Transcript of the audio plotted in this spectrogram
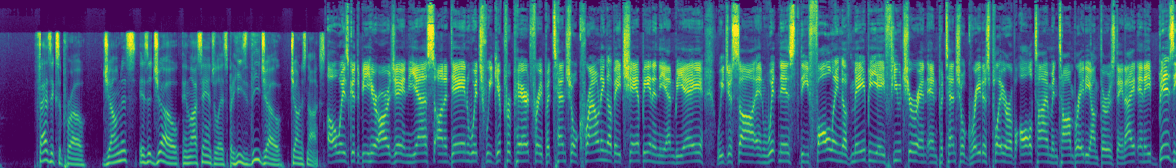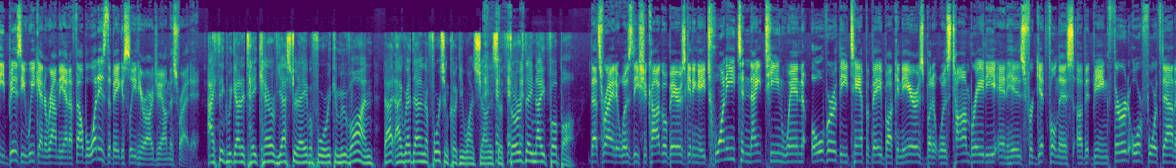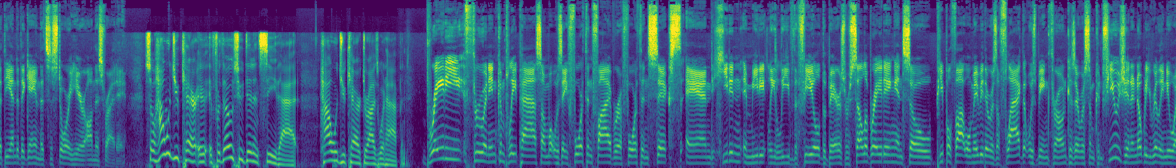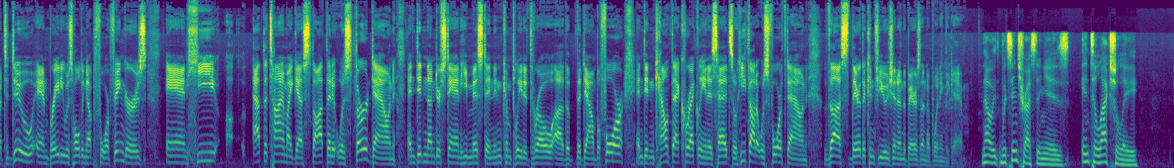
Fezzik's a pro, Jonas is a Joe in Los Angeles, but he's the Joe, Jonas Knox. Always good to be here, RJ. And yes, on a day in which we get prepared for a potential crowning of a champion in the NBA, we just saw and witnessed the falling of maybe a future and, and potential greatest player of all time in Tom Brady on Thursday night, and a busy, busy weekend around the NFL. But what is the Vegas lead here, RJ, on this Friday? I think we got to take care of yesterday before we can move on. That I read that in a fortune cookie once, Jonas. So Thursday night football. That's right. It was the Chicago Bears getting a 20 to 19 win over the Tampa Bay Buccaneers, but it was Tom Brady and his forgetfulness of it being third or fourth down at the end of the game that's the story here on this Friday. So how would you care for those who didn't see that? How would you characterize what happened? Brady threw an incomplete pass on what was a fourth and five or a fourth and six, and he didn't immediately leave the field. The Bears were celebrating, and so people thought, well, maybe there was a flag that was being thrown because there was some confusion and nobody really knew what to do. And Brady was holding up four fingers, and he, uh, at the time, I guess, thought that it was third down and didn't understand he missed an incompleted throw uh, the, the down before and didn't count that correctly in his head. So he thought it was fourth down. Thus, they're the confusion, and the Bears end up winning the game. Now, what's interesting is intellectually,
